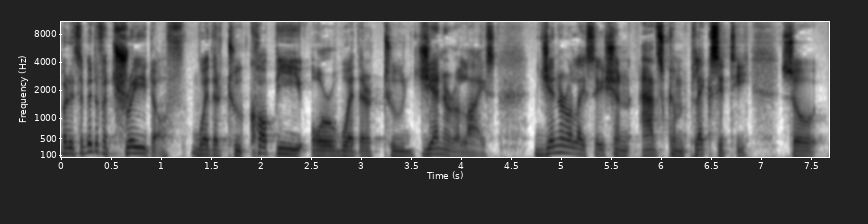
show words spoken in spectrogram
But it's a bit of a trade off whether to copy or whether to generalize. Generalization adds complexity, so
